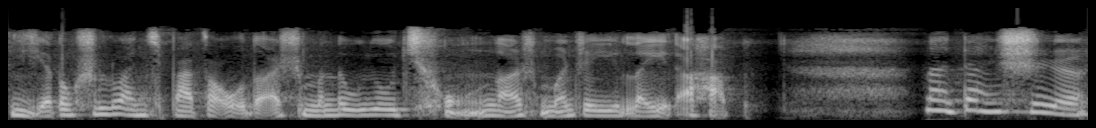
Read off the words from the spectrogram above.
也都是乱七八糟的，什么都又穷啊，什么这一类的哈。那但是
